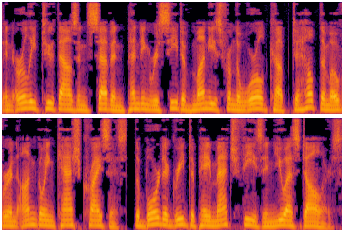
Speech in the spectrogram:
in early 2007 pending receipt of monies from the World Cup to help them over an ongoing cash crisis, the board agreed to pay match fees in US dollars.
